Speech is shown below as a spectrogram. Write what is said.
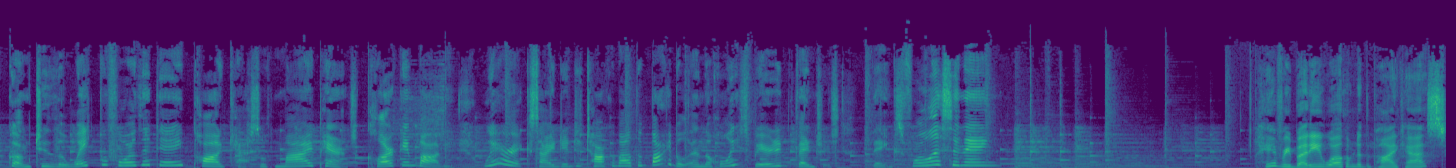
Welcome to the Wake Before the Day podcast with my parents, Clark and Bobbie. We're excited to talk about the Bible and the Holy Spirit adventures. Thanks for listening. Hey, everybody, welcome to the podcast.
